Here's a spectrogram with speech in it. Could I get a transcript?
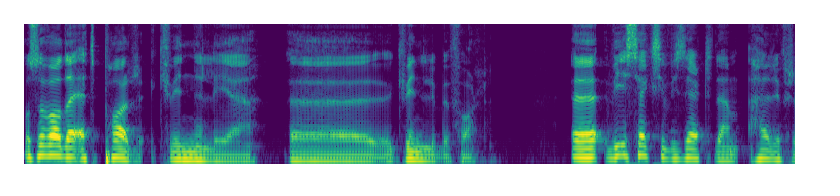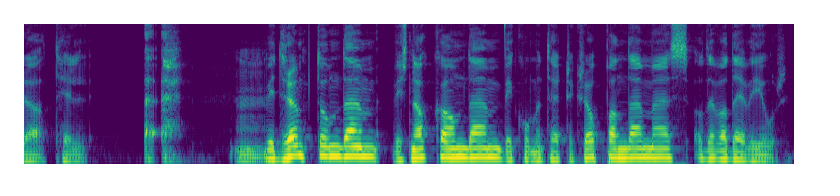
Og så var det et par kvinnelige, uh, kvinnelige befal. Uh, vi sexifiserte dem herifra til mm. Vi drømte om dem, vi snakka om dem, vi kommenterte kroppene deres, og det var det vi gjorde.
